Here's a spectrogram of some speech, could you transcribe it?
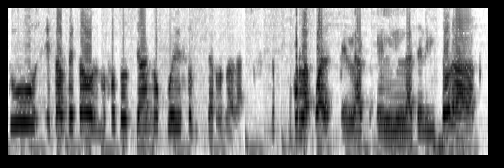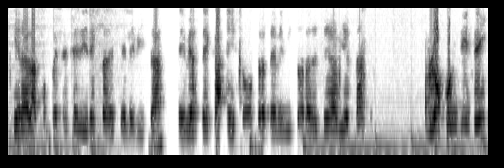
tú estás vetado de nosotros, ya no puedes solicitar nada. Por la cual la, la televisora que era la competencia directa de Televisa, TV Azteca, es otra televisora de TV abierta, habló con Disney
